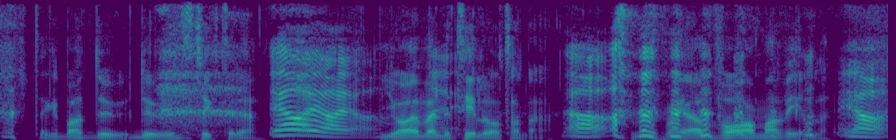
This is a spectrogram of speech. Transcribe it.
jag tänker bara att du, du inte tyckte det. Ja, ja, ja. Jag är väldigt tillåtande. Ja. Får man göra vad man vill. ja.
